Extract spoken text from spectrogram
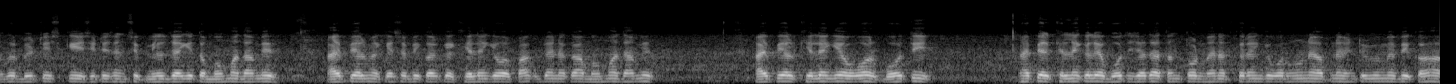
अगर ब्रिटिश की सिटीजनशिप मिल जाएगी तो मोहम्मद आमिर आईपीएल में कैसे भी करके खेलेंगे। और पाक प्लेयर ने कहा, मोहम्मद आमिर आईपीएल खेलेंगे और बहुत ही आईपीएल खेलने के लिए बहुत ही ज़्यादा तनतोड़ मेहनत करेंगे और उन्होंने अपने इंटरव्यू में भी कहा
